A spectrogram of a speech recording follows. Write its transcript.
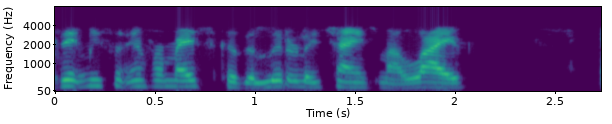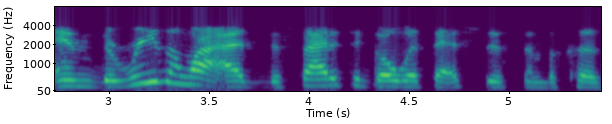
sent me some information because it literally changed my life. And the reason why I decided to go with that system because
